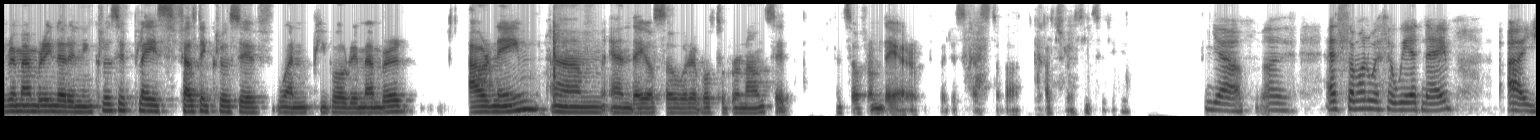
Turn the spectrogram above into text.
remembering that an inclusive place felt inclusive when people remembered our name, um, and they also were able to pronounce it. And so from there, we discussed about cultural sensitivity. Yeah, uh, as someone with a weird name, I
